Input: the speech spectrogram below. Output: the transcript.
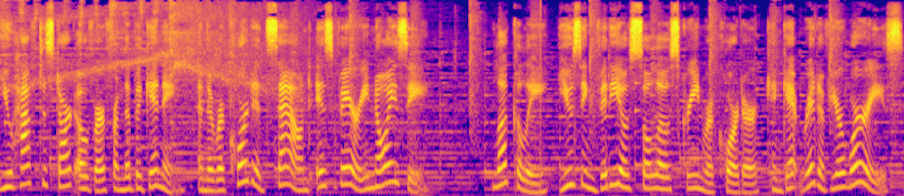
you have to start over from the beginning, and the recorded sound is very noisy. Luckily, using VideoSolo Screen Recorder can get rid of your worries.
